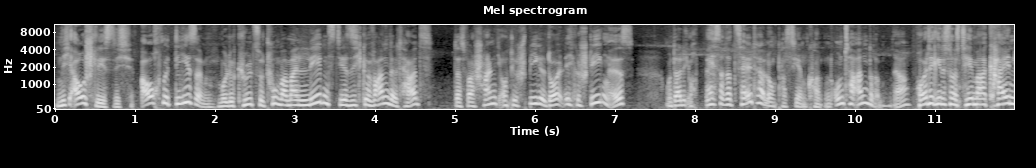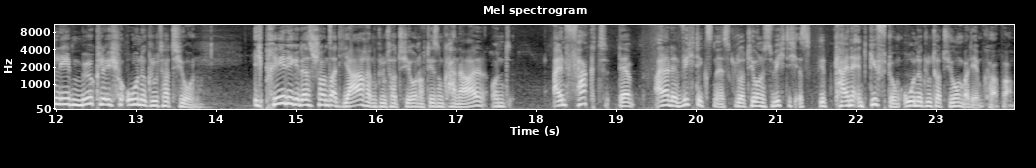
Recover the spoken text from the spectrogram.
nicht ausschließlich, auch mit diesem Molekül zu tun, weil mein Lebensstil sich gewandelt hat, dass wahrscheinlich auch der Spiegel deutlich gestiegen ist und dadurch auch bessere Zellteilung passieren konnten, unter anderem. Ja. Heute geht es um das Thema kein Leben möglich ohne Glutathion. Ich predige das schon seit Jahren, Glutathion, auf diesem Kanal und ein Fakt, der einer der wichtigsten ist, Glutathion ist wichtig, es gibt keine Entgiftung ohne Glutathion bei dir im Körper.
